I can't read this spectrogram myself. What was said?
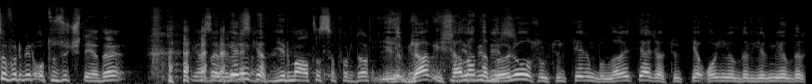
0133 diye de yazabilirsin. Gerek yok. 2604 Ya inşallah da 2021. böyle olsun. Türkiye'nin bunlara ihtiyacı var. Türkiye 10 yıldır 20 yıldır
